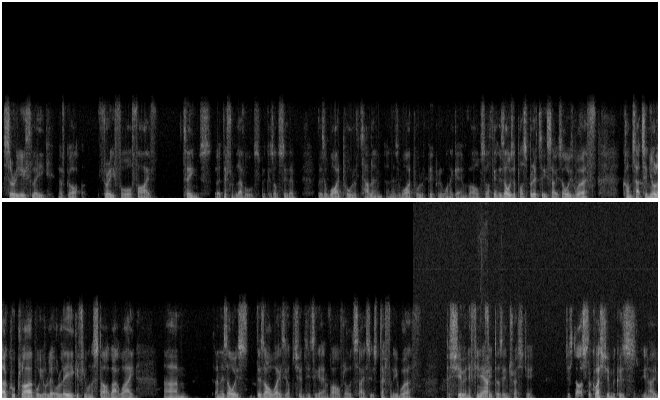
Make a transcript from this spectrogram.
Surrey Youth League have got three, four, five teams at different levels because obviously there's a wide pool of talent and there's a wide pool of people who want to get involved. So I think there's always a possibility. So it's always worth contacting your local club or your little league if you want to start that way. Um, and there's always there's always the opportunity to get involved. I would say so. It's definitely worth pursuing if you yeah. if it does interest you. Just ask the question because you know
